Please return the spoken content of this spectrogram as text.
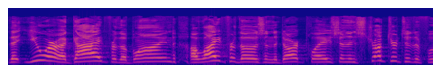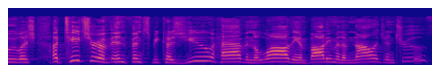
that you are a guide for the blind, a light for those in the dark place, an instructor to the foolish, a teacher of infants, because you have in the law the embodiment of knowledge and truth.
